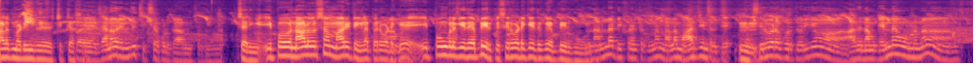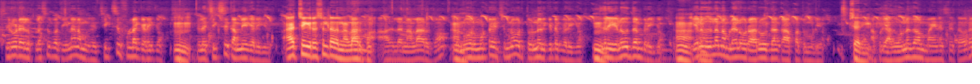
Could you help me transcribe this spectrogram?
நாளுக்கு முன்னாடி இந்த சிக்ஸஸ் இப்போ ஜனவரிலேருந்து சிக்ஸை கொடுக்க ஆரம்பிச்சிருக்கோங்க சரிங்க. இப்போ நாலு வருஷம் மாறிட்டீங்களா பெருவடைக்கு? இப்போ உங்களுக்கு இது எப்படி இருக்குது சிறுவடைக்கு இதுக்கு எப்படி இருக்கும் நல்ல டிஃப்ரெண்ட் இருக்குன்னா நல்ல மார்ஜின் இருக்கு. சிறுவடை பொறுத்த வரைக்கும் அது நமக்கு என்ன ஒன்றுனா சிறுவடையில் ப்ளஸ் பார்த்தீங்கன்னா நமக்கு சிக்ஸ் ஃபுல்லாக கிடைக்கும். ம். இதில் சிக்ஸ் கம்மியாக கிடைக்குது. ஆச்சிங் ரிசல்ட் அதில் நல்லா இருக்கும். அதுல நல்லா இருக்கும். நூறு முட்டை வச்சோம்னா ஒரு தொண்ணூறு கிட்ட பிரிக்கும். இதுல எழுபது தான் பிரிக்கும். எழுபதுல நம்மளால ஒரு அறுபது தான் காப்பாற்ற முடியும். சரிங்க அப்படி அது ஒன்று தான் மைனஸே தவிர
